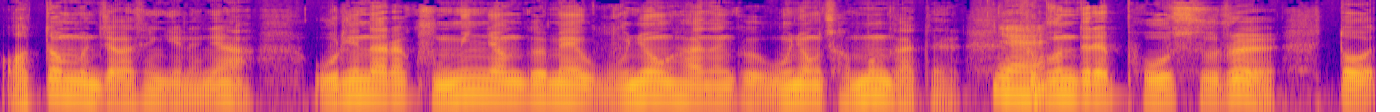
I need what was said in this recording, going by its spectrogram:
어떤 문제가 생기느냐? 우리나라 국민연금에 운용하는 그 운용 전문가들 예. 그분들의 보수를 또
